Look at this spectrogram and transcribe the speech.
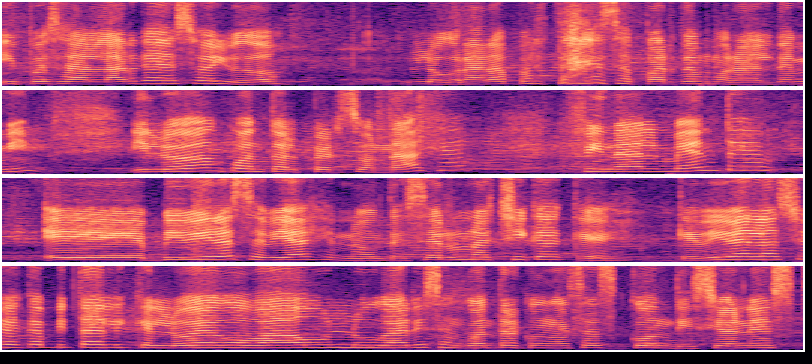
y pues a la larga eso ayudó, lograr apartar esa parte moral de mí. Y luego en cuanto al personaje, finalmente eh, vivir ese viaje, ¿no? De ser una chica que, vive en la ciudad capital y que luego va a un lugar y se encuentra con esas condiciones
